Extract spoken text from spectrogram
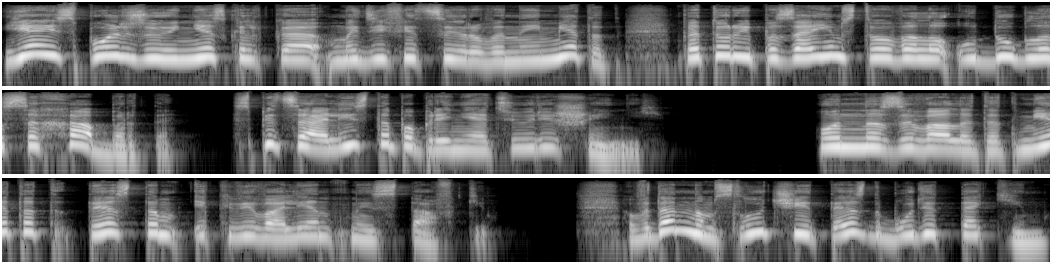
Я использую несколько модифицированный метод, который позаимствовала у Дугласа Хаббарта, специалиста по принятию решений. Он называл этот метод тестом эквивалентной ставки. В данном случае тест будет таким.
